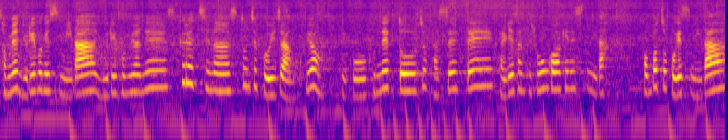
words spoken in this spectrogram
전면 유리 보겠습니다. 유리 보면은 스크래치나 스톤치 보이지 않고요. 그리고 본넷도 쭉 봤을 때 관리 상태 좋은 거 확인했습니다. 범퍼 쪽 보겠습니다.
